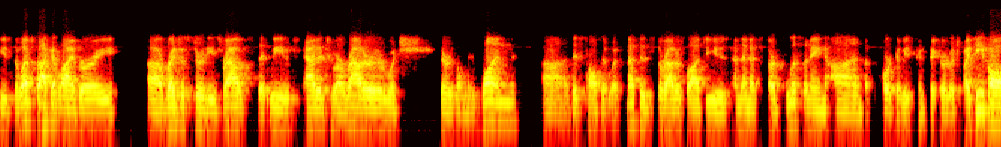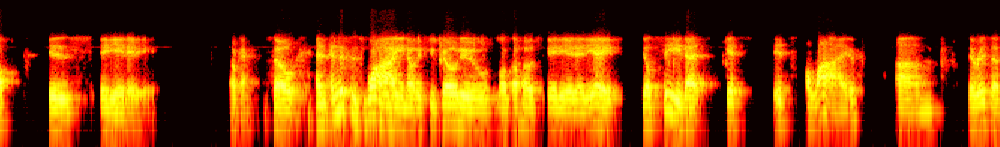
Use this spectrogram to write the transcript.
use the WebSocket library, uh, register these routes that we've added to our router, which there is only one. Uh, this tells it what methods the router's allowed to use, and then it starts listening on the port that we've configured, which by default is 8888. Okay, so, and, and this is why, you know, if you go to localhost 8888, you'll see that it's, it's alive. Um, there is a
